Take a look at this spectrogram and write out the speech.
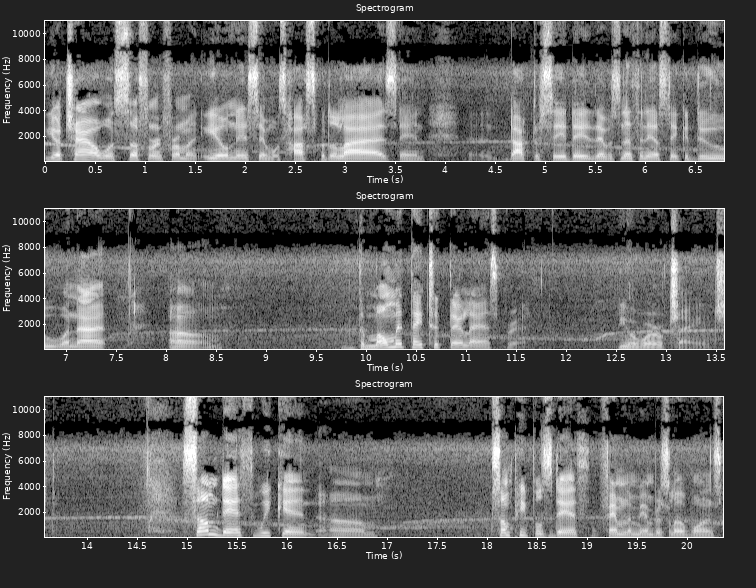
your child was suffering from an illness and was hospitalized, and, doctor said they, there was nothing else they could do or not, um, the moment they took their last breath, your world changed. Some death we can um, some people's death, family members, loved ones,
